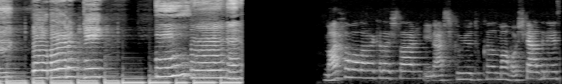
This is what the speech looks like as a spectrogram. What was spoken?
babe. Merhabalar arkadaşlar. Yeni Aşkım YouTube kanalıma hoş geldiniz.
